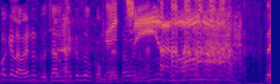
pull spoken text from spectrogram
Para que la vayan a escuchar el Microsoft completa, güey. Chida, no, no, no. Sí.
